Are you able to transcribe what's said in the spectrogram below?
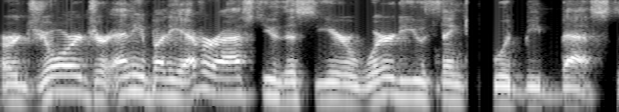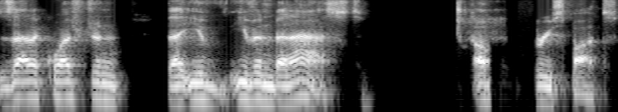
or George or anybody ever asked you this year, where do you think would be best? Is that a question that you've even been asked of three spots?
